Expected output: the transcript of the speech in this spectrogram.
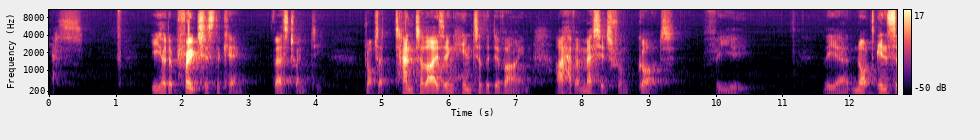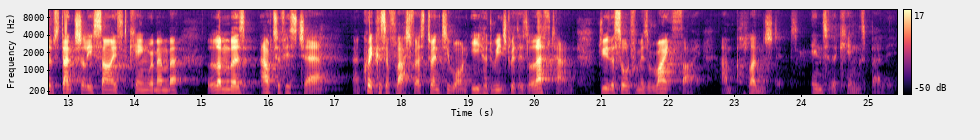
Yes. Ehud approaches the king, verse 20, drops a tantalizing hint of the divine. I have a message from God for you. The uh, not insubstantially sized king, remember, lumbers out of his chair, and quick as a flash, verse 21, Ehud reached with his left hand, drew the sword from his right thigh, and plunged it into the king's belly.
